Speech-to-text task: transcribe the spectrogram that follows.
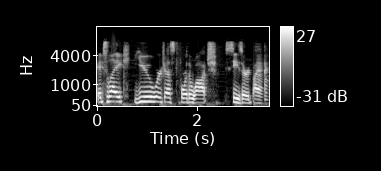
It's like you were just for the watch Caesared by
